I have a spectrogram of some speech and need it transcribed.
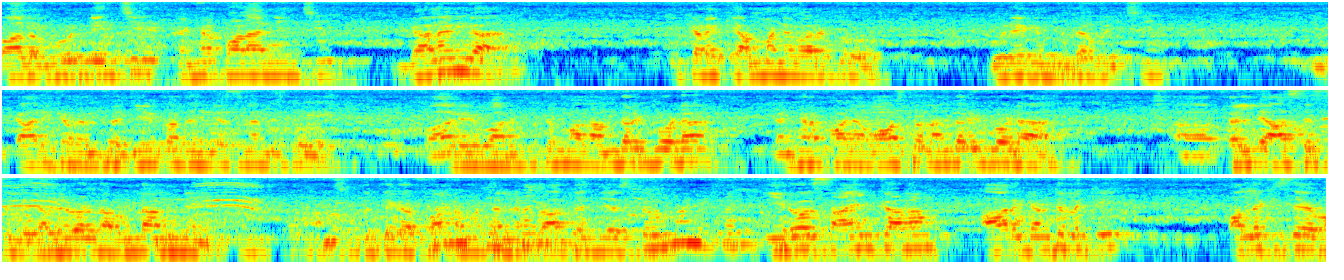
వాళ్ళ ఊరి నుంచి వెంకటపాళ నుంచి ఘనంగా ఇక్కడికి అమ్మని వరకు ఊరేగింపుగా వచ్చి ఈ కార్యక్రమం ఎంతో జయప్రదం చేసినందుకు వారి వారి కుటుంబాలందరికీ కూడా వెంకటపాళెం వాస్తులందరికీ కూడా తల్లి ఆశీస్సులు ఎల్లవెళ్ళ ఉండాలని మనస్ఫూర్తిగా కోటమ్మ తల్లిని ప్రార్థన చేస్తూ ఈరోజు సాయంకాలం ఆరు గంటలకి పల్లకి సేవ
